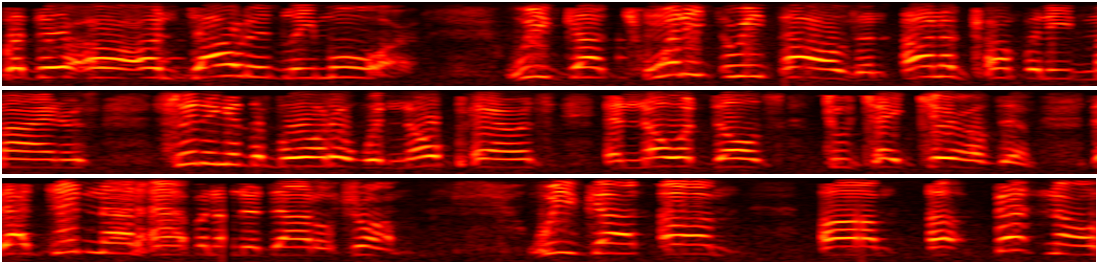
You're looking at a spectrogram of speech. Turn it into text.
but there are undoubtedly more. We've got 23,000 unaccompanied minors sitting at the border with no parents and no adults to take care of them. That did not happen under Donald Trump. We've got um, um, uh, fentanyl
